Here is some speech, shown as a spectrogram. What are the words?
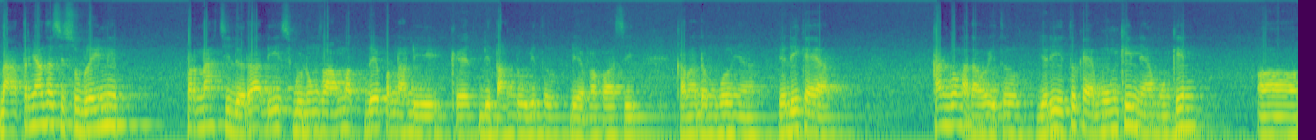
Nah ternyata si Suble ini pernah cedera di Gunung Slamet. Dia pernah di kayak ditandu gitu dievakuasi karena dengkulnya. Jadi kayak kan gua nggak tahu itu. Jadi itu kayak mungkin ya mungkin eh,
